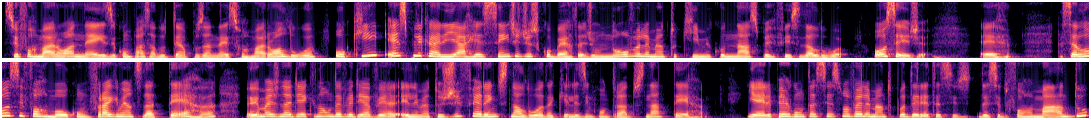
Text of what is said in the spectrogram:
se formaram anéis e, com o passar do tempo, os anéis formaram a Lua, o que explicaria a recente descoberta de um novo elemento químico na superfície da Lua. Ou seja, é, se a Lua se formou com fragmentos da Terra, eu imaginaria que não deveria haver elementos diferentes na Lua daqueles encontrados na Terra. E aí ele pergunta se esse novo elemento poderia ter sido formado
